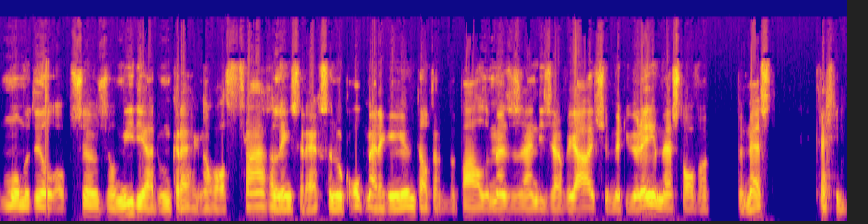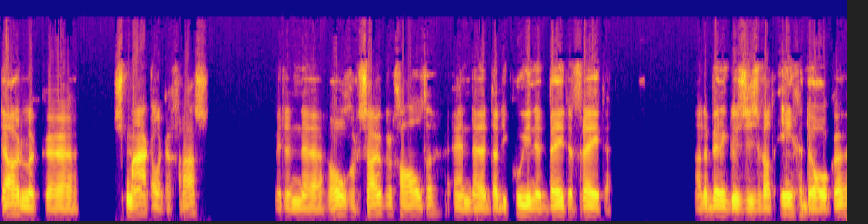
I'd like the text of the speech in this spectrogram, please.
momenteel op social media doen, krijg ik nog wat vragen links en rechts en ook opmerkingen dat er bepaalde mensen zijn die zeggen: ja, als je met ureameststoffen bemest, krijg je duidelijk smakelijke gras met een hoger suikergehalte en dat die koeien het beter vreten. Nou, daar ben ik dus eens wat ingedoken.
